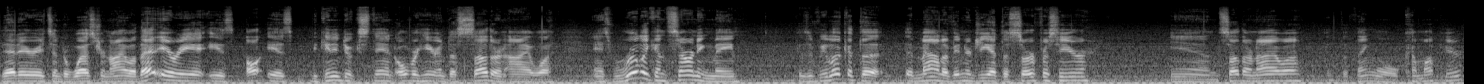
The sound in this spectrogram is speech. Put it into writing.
That area it's into western Iowa. That area is is beginning to extend over here into southern Iowa, and it's really concerning me because if we look at the amount of energy at the surface here in southern Iowa, if the thing will come up here,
